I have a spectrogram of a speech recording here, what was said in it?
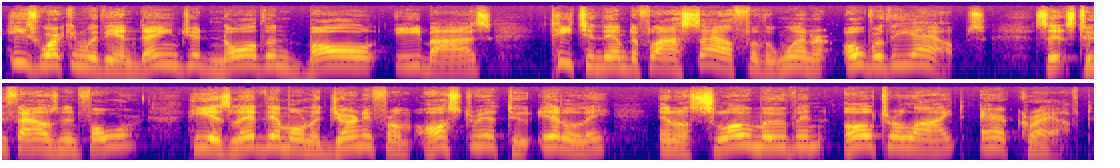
He's working with the endangered northern bald ibis, teaching them to fly south for the winter over the Alps. Since 2004, he has led them on a journey from Austria to Italy in a slow moving, ultralight aircraft.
